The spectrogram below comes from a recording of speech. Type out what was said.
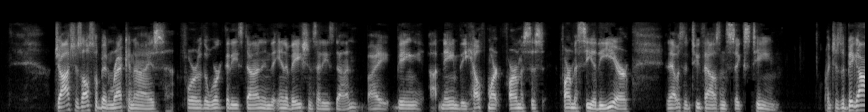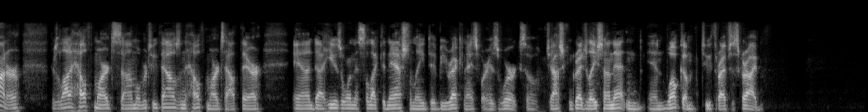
Josh has also been recognized for the work that he's done and the innovations that he's done by being uh, named the Health Mart Pharmacist Pharmacy of the Year, and that was in 2016, which is a big honor. There's a lot of health marts, um, over 2,000 health marts out there, and uh, he was the one that selected nationally to be recognized for his work. So, Josh, congratulations on that, and and welcome to Thrive Subscribe.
